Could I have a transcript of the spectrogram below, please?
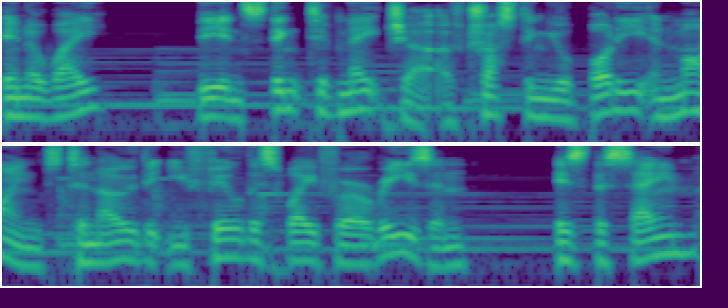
In a way, the instinctive nature of trusting your body and mind to know that you feel this way for a reason is the same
